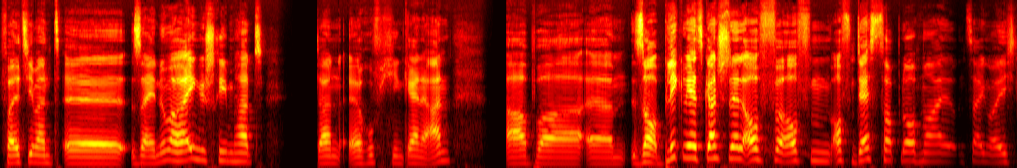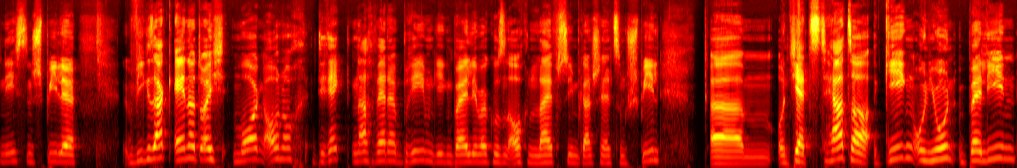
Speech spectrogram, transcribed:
Falls jemand äh, seine Nummer reingeschrieben hat, dann äh, rufe ich ihn gerne an. Aber, ähm, so, blicken wir jetzt ganz schnell auf, auf, auf den Desktop nochmal und zeigen euch die nächsten Spiele. Wie gesagt, erinnert euch morgen auch noch direkt nach Werder Bremen gegen Bayer Leverkusen auch ein Livestream ganz schnell zum Spiel. Ähm, und jetzt Hertha gegen Union Berlin.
